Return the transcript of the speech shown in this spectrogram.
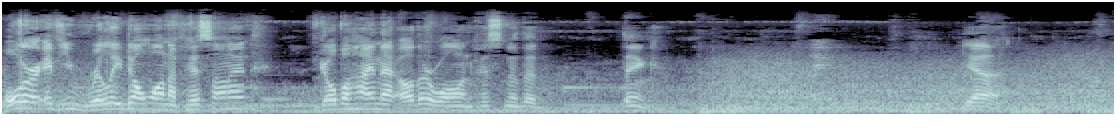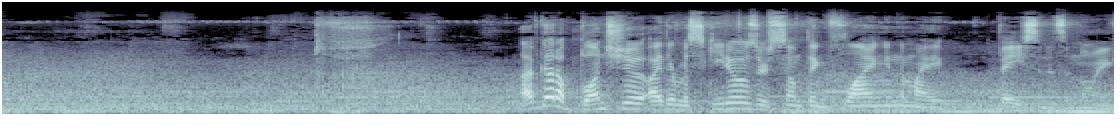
Or if you really don't want to piss on it, go behind that other wall and piss into the thing. Yeah. I've got a bunch of either mosquitoes or something flying into my face, and it's annoying.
